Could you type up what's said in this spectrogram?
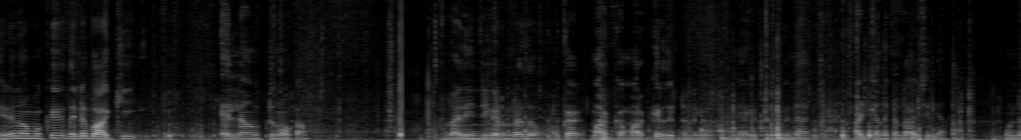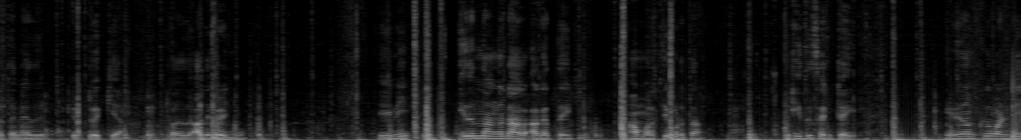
ഇനി നമുക്ക് ഇതിന്റെ ബാക്കി എല്ലാം ഇട്ട് നോക്കാം. അതായത് ഇൻഡിക്കേറ്ററിന്റെ ഇത് ഒക്കെ മറക്ക മറക്കരുത് ഇട്ടിട്ടുണ്ടെങ്കിൽ പിന്നെ ഇട്ടിട്ട് പിന്നെ അഴിക്കാൻ നിൽക്കേണ്ട ആവശ്യമില്ല. മുന്നേ തന്നെ അത് ഇട്ട് വെക്കുക. അപ്പോൾ അത് കഴിഞ്ഞു. ഇനി ഇതൊന്ന് അങ്ങോട്ട് അകത്തേക്ക് അമർത്തി കൊടുത്താൽ ഇത് സെറ്റായി ഇനി നമുക്ക് വണ്ടി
